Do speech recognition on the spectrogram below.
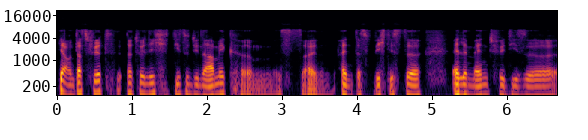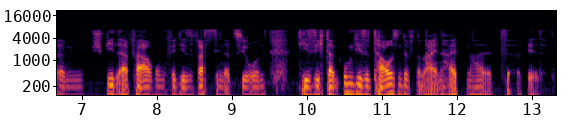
Ja, und das führt natürlich, diese Dynamik ähm, ist ein, ein, das wichtigste Element für diese ähm, Spielerfahrung, für diese Faszination, die sich dann um diese Tausende von Einheiten halt äh, bildet.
